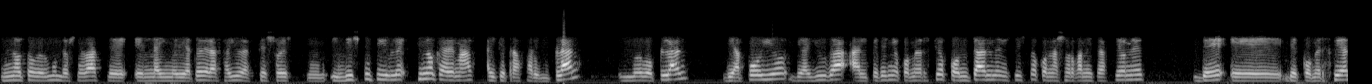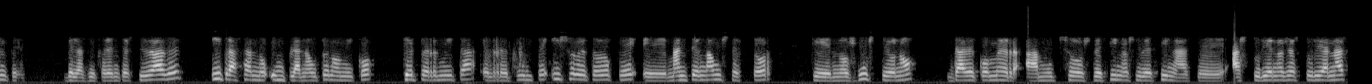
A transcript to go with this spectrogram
no todo el mundo se base en la inmediatez de las ayudas, que eso es indiscutible, sino que además hay que trazar un plan, un nuevo plan de apoyo, de ayuda al pequeño comercio, contando, insisto, con las organizaciones de, eh, de comerciantes de las diferentes ciudades y trazando un plan autonómico que permita el repunte y sobre todo que eh, mantenga un sector que nos guste o no da de comer a muchos vecinos y vecinas eh, asturianos y asturianas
